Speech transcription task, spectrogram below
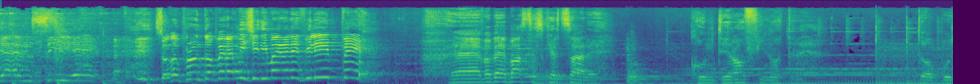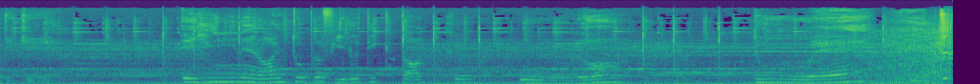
YMCA! Sono pronto per amici di Mariano e Filippi! Eh, vabbè, basta scherzare. Conterò fino a tre. Dopodiché eliminerò il tuo profilo TikTok. Uno, due, tre.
